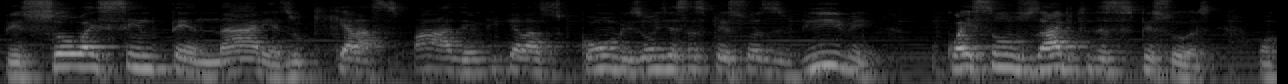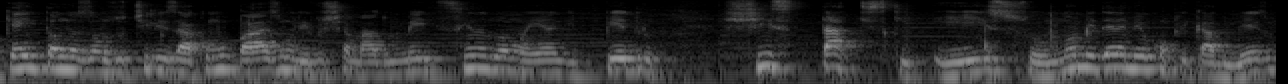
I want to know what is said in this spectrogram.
pessoas centenárias, o que, que elas fazem, o que, que elas comem, onde essas pessoas vivem, quais são os hábitos dessas pessoas, ok? Então nós vamos utilizar como base um livro chamado Medicina do Amanhã de Pedro Xistatsky. Isso, o nome dele é meio complicado mesmo,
